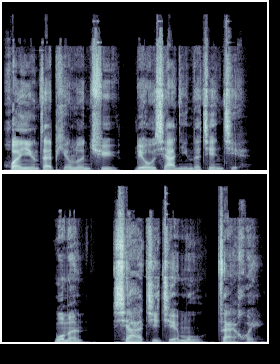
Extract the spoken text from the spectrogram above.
欢迎在评论区留下您的见解，我们下集节目再会。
